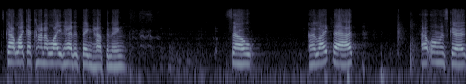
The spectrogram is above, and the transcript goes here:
It's got like a kind of lightheaded thing happening. So I like that. That one was good.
